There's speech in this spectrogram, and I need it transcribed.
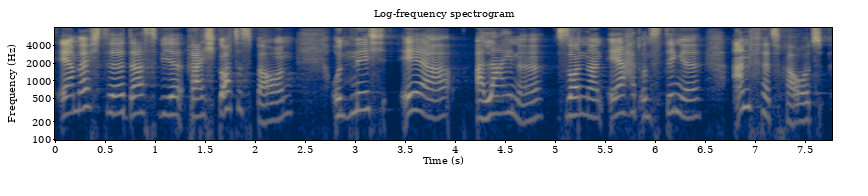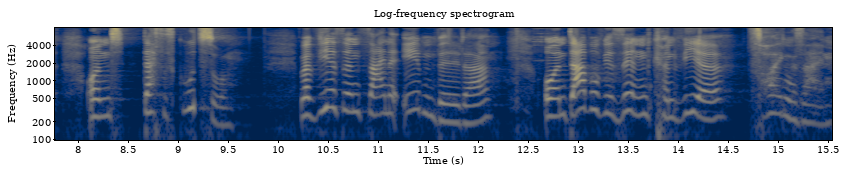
Er möchte, dass wir Reich Gottes bauen und nicht er alleine, sondern er hat uns Dinge anvertraut und das ist gut so weil wir sind seine Ebenbilder und da, wo wir sind, können wir Zeugen sein.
